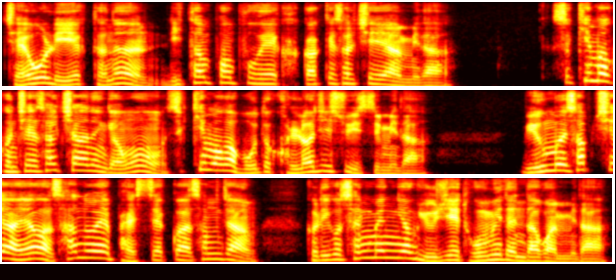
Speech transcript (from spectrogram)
제오 reactor는 return 펌프에 가깝게 설치해야 합니다. skimmer 근처에 설치하는 경우 skimmer가 모두 걸러질 수 있습니다. 미움을 섭취하여 산호의 발색과 성장, 그리고 생명력 유지에 도움이 된다고 합니다.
